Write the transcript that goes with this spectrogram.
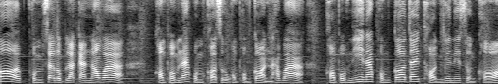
ก็ผมสรุปแล้วกันเนาะว่าของผมนะผมขอสรุปของผมก่อนนะครับว่าของผมนี้นะผมก็ได้ถอนเงินในส่วนของ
